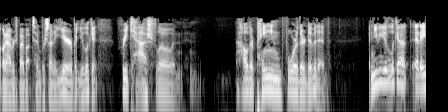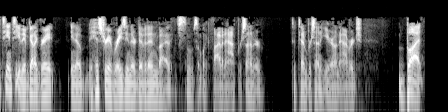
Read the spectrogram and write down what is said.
on average by about 10% a year, but you look at free cash flow and, and how they're paying for their dividend. And even you look at at AT and T, they've got a great you know history of raising their dividend by I think it's something like five and a half percent or to 10% a year on average. But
